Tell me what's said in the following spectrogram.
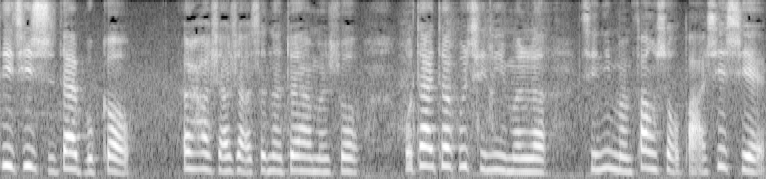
力气实在不够。二号小小声的对他们说：“我太对不起你们了，请你们放手吧，谢谢。”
